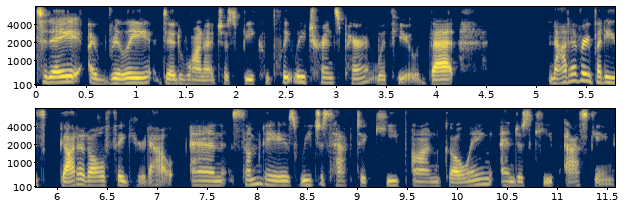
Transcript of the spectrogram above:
today, I really did want to just be completely transparent with you that not everybody's got it all figured out. And some days we just have to keep on going and just keep asking,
